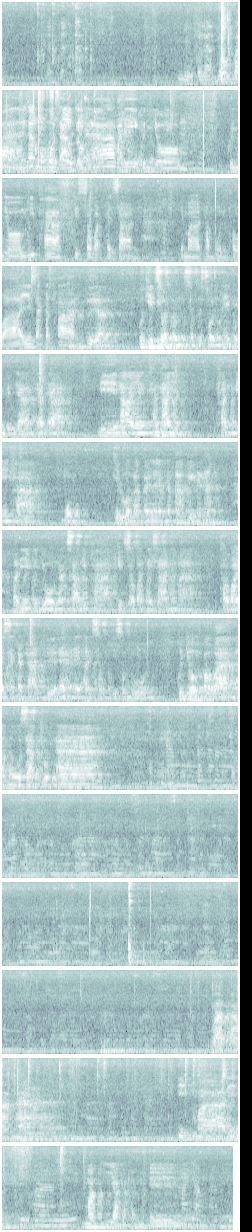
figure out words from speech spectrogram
อยู่คนละโยมว่านะโมสามจบนะวันนี้คุณโยม คุณโยมนิพาจิตสวัสดิ์ไพศาลได้มาทำบุญถวายสังฆทานเพื่ออุทิศส่วนบุญส่วนกุศลให้ดวงวิญญาณญาติ มีนายท่านนายทันมีทาวงที่ร่วมกันไปแล้วนะห้าปีแล้วนะ วันนี้คุณโยมนางสาวนิพากิจสวัสดิ์ไพศาลมาถวายสังฆทานเพื่อได้ได้อานิสงส์ที่สมบูรณ์ คุณโยมก็ว่านะโมสามจบนะ ว่าตามนะอิมานิอิมานิมังยังพันเตมะยังพันเต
